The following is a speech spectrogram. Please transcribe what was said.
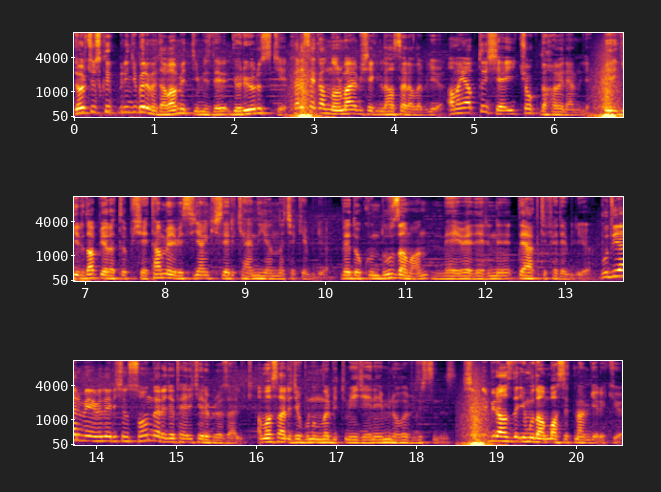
441. bölüme devam ettiğimizde görüyoruz ki Karasakal normal bir şekilde hasar alabiliyor. Ama yaptığı şey çok daha önemli. Bir girdap yaratıp şeytan meyvesi yiyen kişileri kendi yanına çekebiliyor. Ve dokunduğu zaman meyvelerini deaktif edebiliyor. Bu diğer meyveler için son derece tehlikeli bir özellik. Ama sadece bununla bitmeyeceğine emin olabilirsiniz. Şimdi biraz da Imu'dan bahsetmem gerekiyor.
